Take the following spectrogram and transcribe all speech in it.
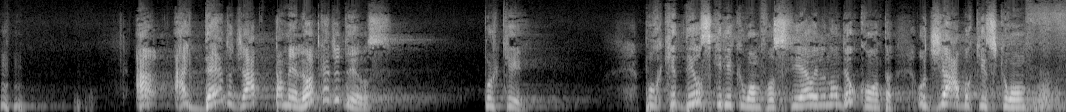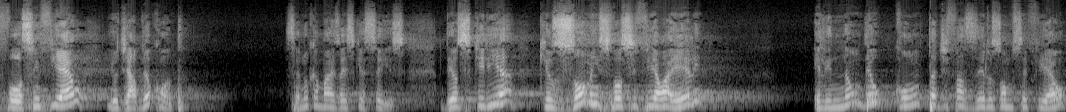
a, a ideia do diabo está melhor do que a de Deus. Por quê? Porque Deus queria que o homem fosse fiel, ele não deu conta. O diabo quis que o homem fosse infiel e o diabo deu conta. Você nunca mais vai esquecer isso. Deus queria que os homens fossem fiel a Ele. Ele não deu conta de fazer os homens ser fiel,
